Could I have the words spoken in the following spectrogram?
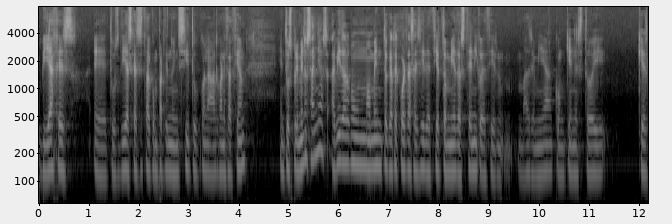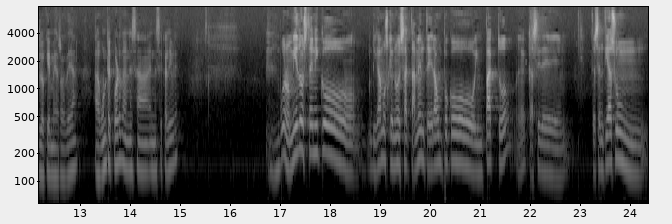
viajes, eh, tus días que has estado compartiendo in situ con la organización, en tus primeros años, ¿ha habido algún momento que recuerdas así de cierto miedo escénico? Decir, madre mía, ¿con quién estoy? ¿Qué es lo que me rodea? ¿Algún recuerdo en, ese calibre? Bueno, miedo escénico, digamos que no exactamente, era un poco impacto, ¿eh? casi de... Te sentías un,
